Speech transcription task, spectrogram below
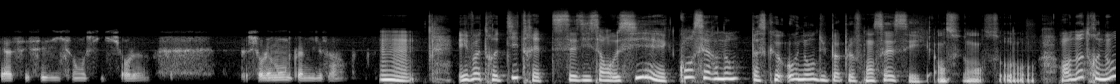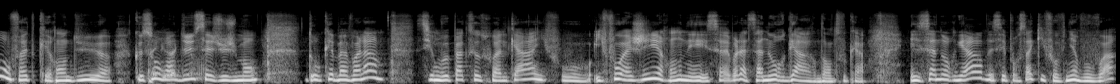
assez saisissant aussi sur le sur le monde comme il va. Mhm. Et votre titre est saisissant aussi et concernant, parce que au nom du peuple français, c'est en, ce- en, ce- en notre nom en fait qu'est rendu, euh, que sont rendus ces jugements. Donc eh ben voilà, si on veut pas que ce soit le cas, il faut, il faut agir. On est, ça, voilà, ça nous regarde en tout cas, et ça nous regarde et c'est pour ça qu'il faut venir vous voir.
